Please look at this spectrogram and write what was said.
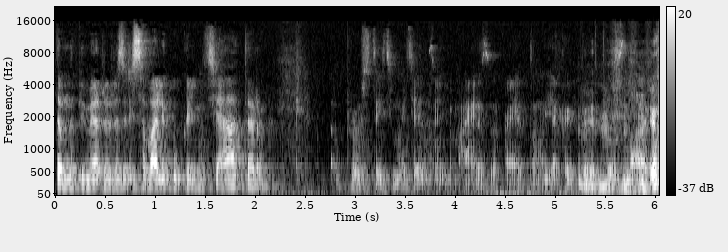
Там, например, разрисовали кукольный театр. Просто этим отец занимается, поэтому я как бы это знаю.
